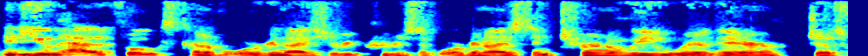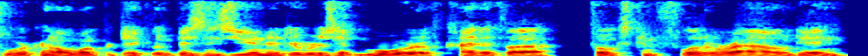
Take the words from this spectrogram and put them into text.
And do you have folks kind of organize your recruiters like organized internally where they're just working on one particular business unit, or is it more of kind of a folks can float around and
